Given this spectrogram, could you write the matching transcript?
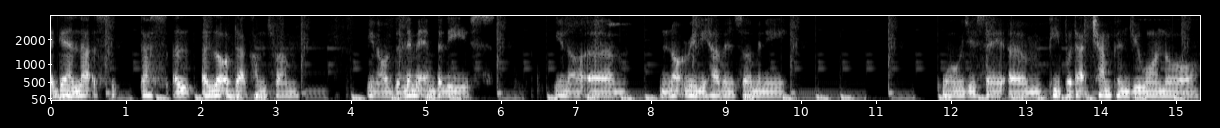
again that's that's a, a lot of that comes from you know the limiting beliefs you know um not really having so many what would you say um people that championed you on or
